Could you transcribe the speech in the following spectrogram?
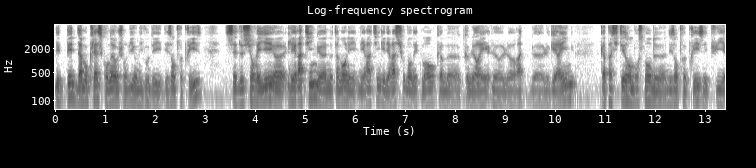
l'épée de Damoclès qu'on a aujourd'hui au niveau des, entreprises c'est de surveiller euh, les ratings, euh, notamment les, ratings et les ratios d'endettement, comme, euh, comme le, le, gearing, capacité de remboursement des entreprises et puis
